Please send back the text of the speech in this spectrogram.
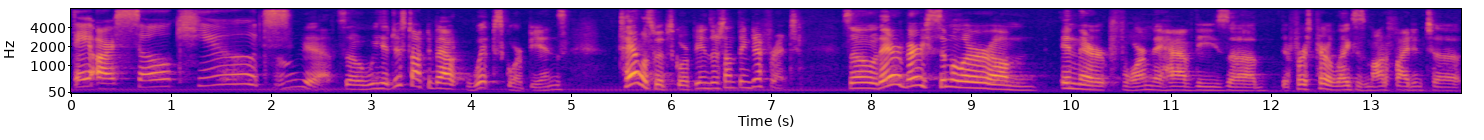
They are so cute. Oh yeah. So we had just talked about whip scorpions. Tailless whip scorpions are something different. So they're very similar um, in their form. They have these. Uh, their first pair of legs is modified into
